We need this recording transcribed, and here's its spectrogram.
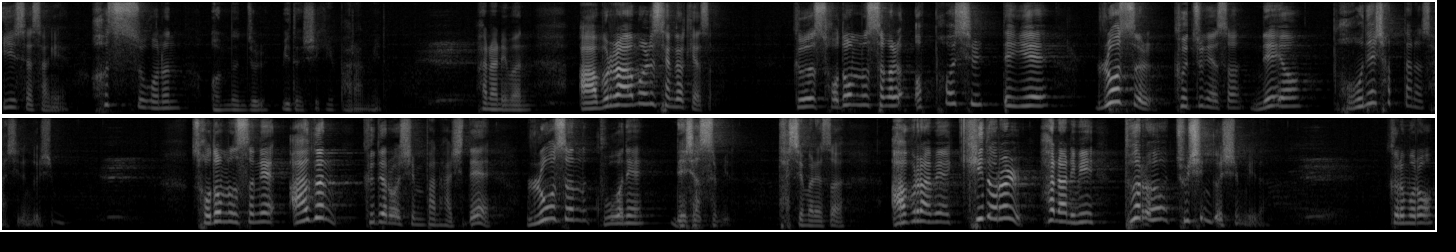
이 세상에 헛수고는 없는 줄 믿으시기 바랍니다 하나님은 아브라함을 생각해서 그 소돔성을 엎으실 때에 롯을 그 중에서 내어 보내셨다는 사실인 것입니다. 소돔 성의 악은 그대로 심판하시되 롯은 구원해 내셨습니다. 다시 말해서 아브라함의 기도를 하나님이 들어주신 것입니다. 그러므로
